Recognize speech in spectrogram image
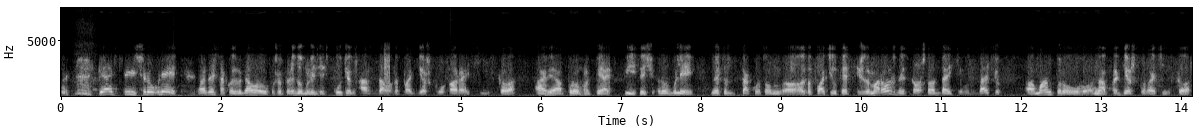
Пять тысяч рублей. А, знаешь, такой заголовок уже придумали здесь. Путин отдал на поддержку российского авиапрома 5 тысяч рублей. Ну, это так вот он э, заплатил 5 тысяч за мороженое и сказал, что отдайте вот сдачу э, Мантуру на поддержку российского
